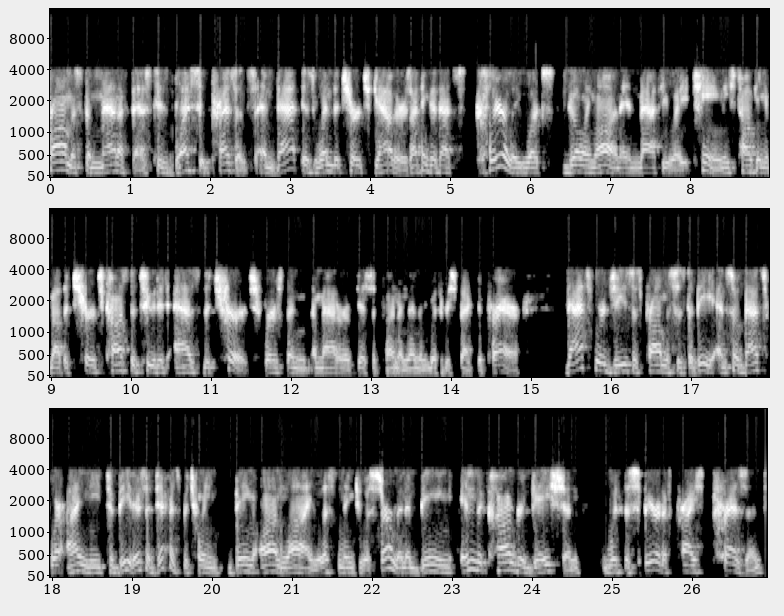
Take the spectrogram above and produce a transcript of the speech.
promised to manifest his blessed presence. And that is when the church gathers. I think that that's clearly what's going on in Matthew 18. He's talking about the church constituted as the church, first in a matter of discipline and then with respect to prayer. That's where Jesus promises to be. And so that's where I need to be. There's a difference between being online, listening to a sermon, and being in the congregation with the Spirit of Christ present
